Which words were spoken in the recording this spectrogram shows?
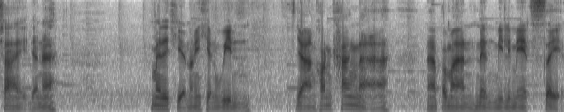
ใช่เดี๋ยวนะ ไม่ได้เขียนตรงนี้เขียนวินยางค่อนข้างหนานะประมาณ 1มิลลิเมตรเศษ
